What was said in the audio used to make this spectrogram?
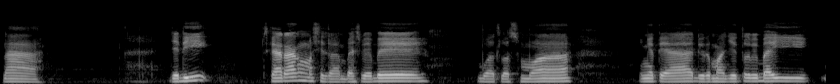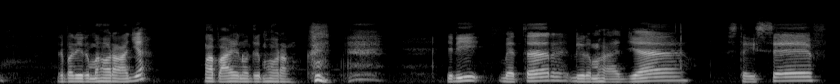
Nah, jadi sekarang masih dalam PSBB buat lo semua ingat ya di rumah aja itu lebih baik daripada di rumah orang aja ngapain lo di rumah orang jadi better di rumah aja stay safe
